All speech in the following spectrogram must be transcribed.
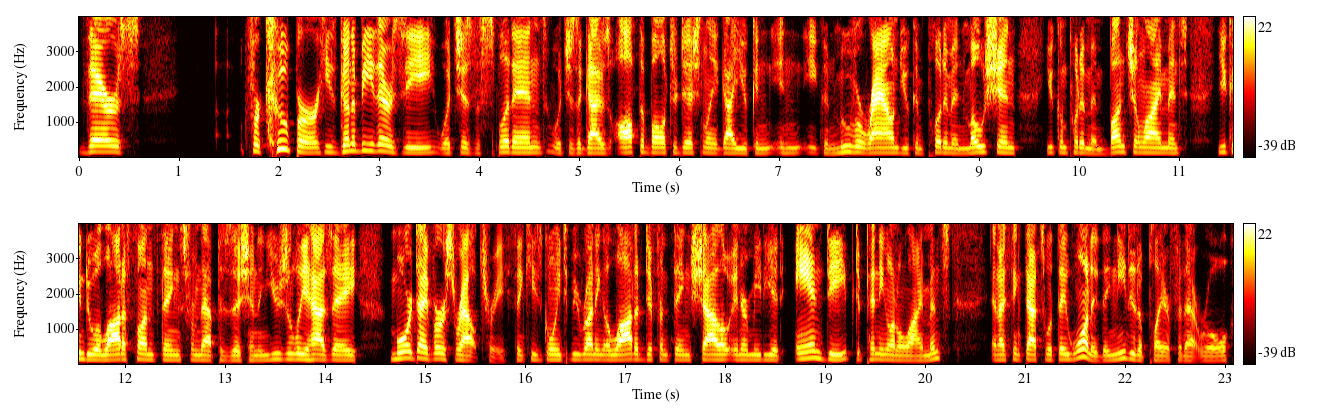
there's for Cooper, he's going to be their Z, which is the split end, which is a guy who's off the ball traditionally, a guy you can in, you can move around, you can put him in motion, you can put him in bunch alignments, you can do a lot of fun things from that position, and usually has a more diverse route tree. I think he's going to be running a lot of different things, shallow, intermediate, and deep, depending on alignments. And I think that's what they wanted. They needed a player for that role.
